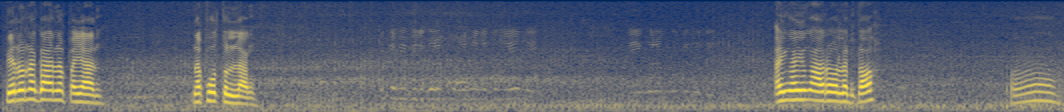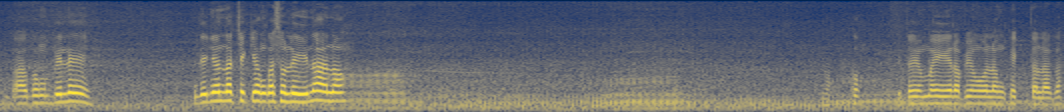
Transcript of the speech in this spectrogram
Pero nagana pa yan. Naputol lang. Ito, bibili ko lang po kanina ito ngayon eh. Ngayon ko lang po binili. Ay, ngayong araw lang to? Oh, bagong bili. Hindi nyo na-check yung gasolina, no? Nako, ito yung mahirap yung walang kick talaga.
